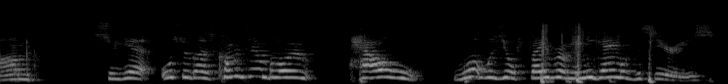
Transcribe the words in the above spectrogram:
Um, so yeah, also guys, comment down below how, what was your favorite minigame of the series?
